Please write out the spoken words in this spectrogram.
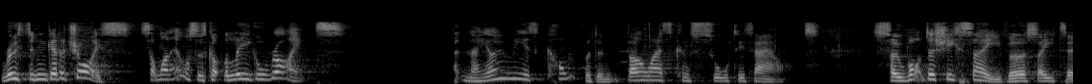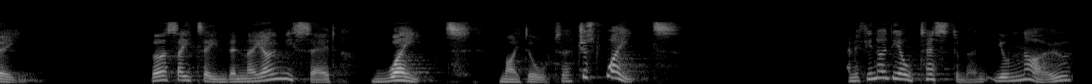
Ruth didn't get a choice. Someone else has got the legal right. But Naomi is confident Boaz can sort it out. So what does she say? Verse 18. Verse 18, then Naomi said, wait, my daughter. Just wait. And if you know the Old Testament, you'll know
